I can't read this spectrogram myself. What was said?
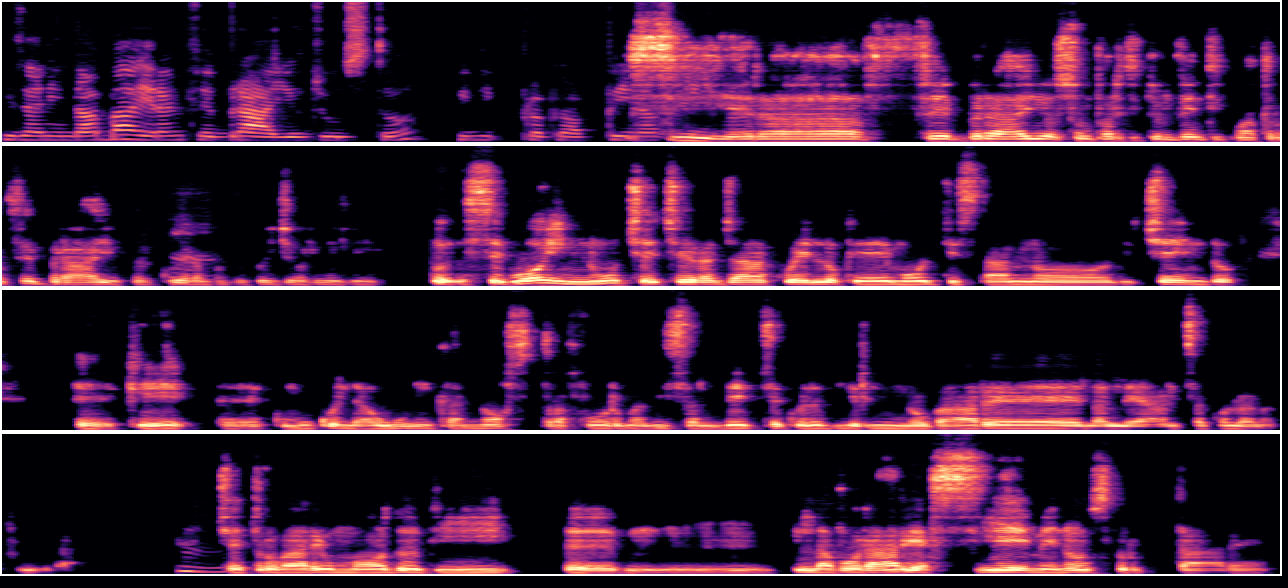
Design in Daba era in febbraio, giusto? Quindi proprio appena... Sì, era febbraio, sono partito il 24 febbraio, per cui ah. erano proprio quei giorni lì. Se vuoi in Nuce c'era già quello che molti stanno dicendo, eh, che eh, comunque la unica nostra forma di salvezza è quella di rinnovare l'alleanza con la natura, mm. cioè trovare un modo di ehm, lavorare assieme, non sfruttare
